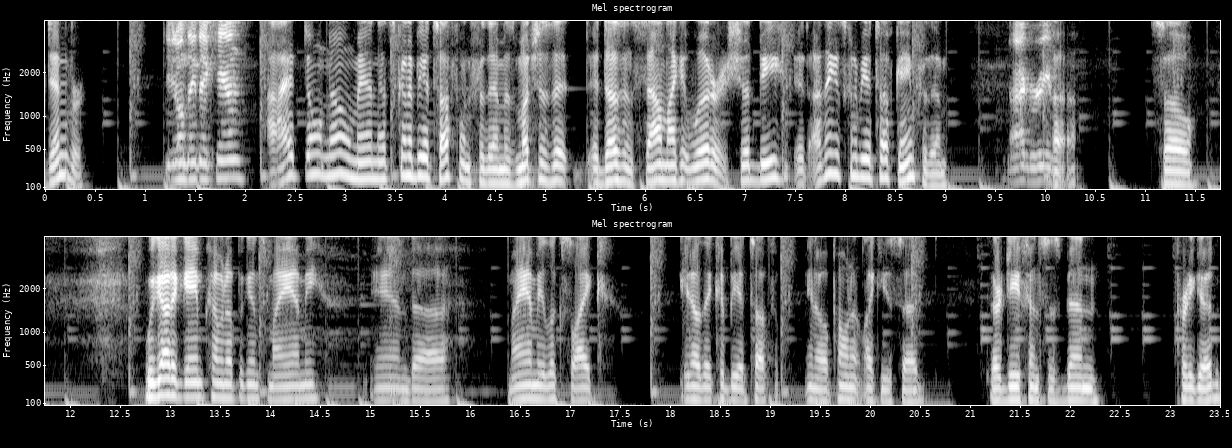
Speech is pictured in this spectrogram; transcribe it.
Denver. You don't think they can? I don't know, man. That's going to be a tough one for them. As much as it, it doesn't sound like it would or it should be, it, I think it's going to be a tough game for them. I agree. Uh, so we got a game coming up against Miami, and uh, Miami looks like, you know, they could be a tough, you know, opponent, like you said. Their defense has been pretty good.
